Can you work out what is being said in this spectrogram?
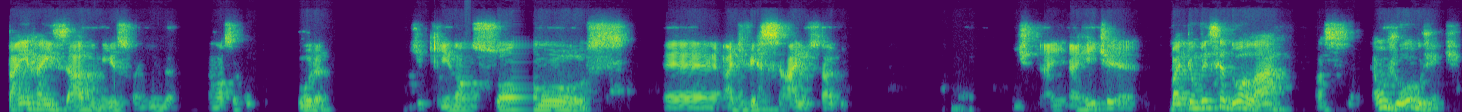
está enraizado nisso ainda, na nossa cultura, de que nós somos é, adversários, sabe? A, a gente vai ter um vencedor lá. É um jogo, gente.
